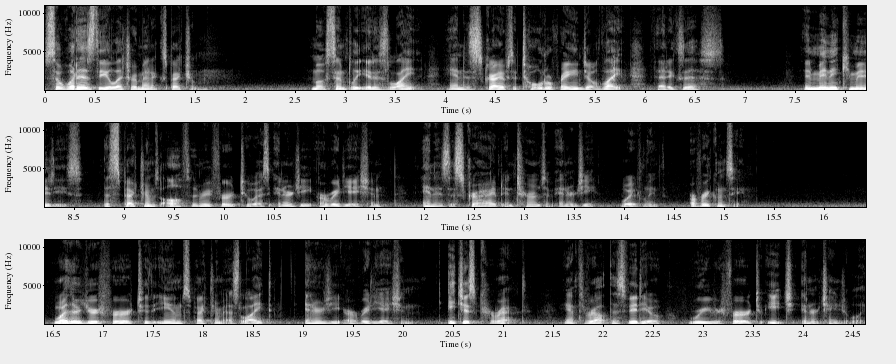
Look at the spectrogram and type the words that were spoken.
So what is the electromagnetic spectrum? Most simply, it is light and describes the total range of light that exists. In many communities, the spectrum is often referred to as energy or radiation and is described in terms of energy, wavelength, or frequency. Whether you refer to the EM spectrum as light, energy, or radiation, each is correct, and throughout this video, we refer to each interchangeably.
